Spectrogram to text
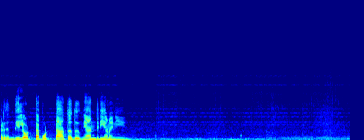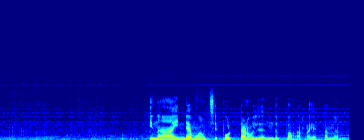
എടാ എന്തി ലൊട്ട പൊട്ടാത്തത്? ഞാൻ എന്തിരിക്കണം ഇനി? ഈ നായിന്റെ മോച്ച് പൊട്ടണോ ഇല്ല എന്ത് പറയട്ടെന്നാണ്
